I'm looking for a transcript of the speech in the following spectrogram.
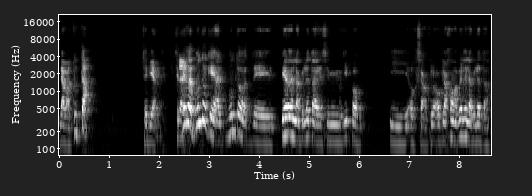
la batuta, se pierde. Se Claro. pierde al punto que al punto de pierden la pelota de ese mismo equipo y o sea, Oklahoma pierde la pelota.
